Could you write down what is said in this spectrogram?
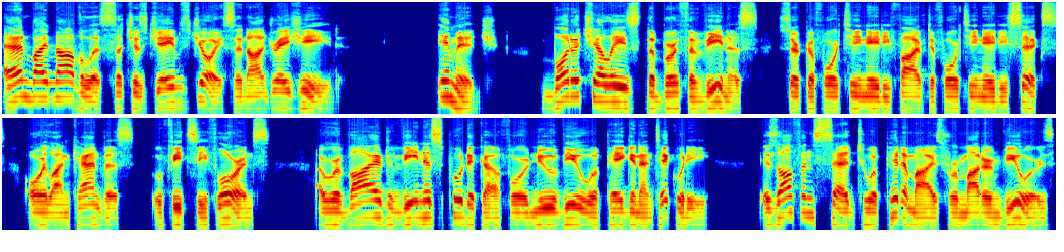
and by novelists such as James Joyce and Andre Gide. Image Botticelli's The Birth of Venus, circa 1485 to 1486, oil on canvas, Uffizi, Florence, a revived Venus Pudica for a new view of pagan antiquity, is often said to epitomize for modern viewers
